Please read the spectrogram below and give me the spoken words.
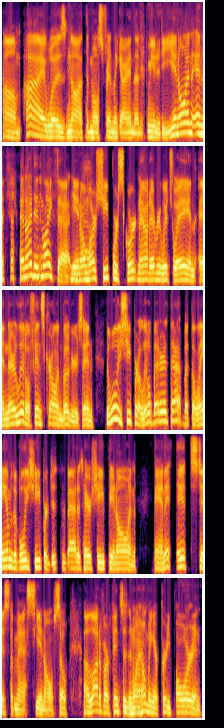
um, I was not the most friendly guy in the community, you know, and and and I didn't like that. You yeah. know, our sheep were squirting out every which way, and and they're little fence crawling boogers. And the woolly sheep are a little better at that, but the lambs of woolly sheep are just as bad as hair sheep, you know, and and it it's just a mess, you know. So a lot of our fences in Wyoming are pretty poor, and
